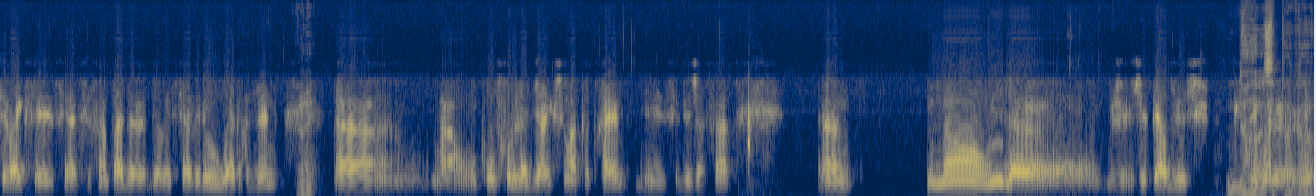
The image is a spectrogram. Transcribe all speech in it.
c'est vrai que c'est assez sympa de, de, rester à vélo ou à Dresden. Euh, voilà, on contrôle la direction à peu près, et c'est déjà ça. Euh, Non, oui, j'ai perdu. Non, c'est pas grave.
